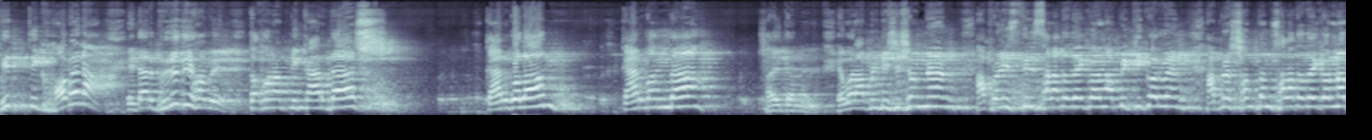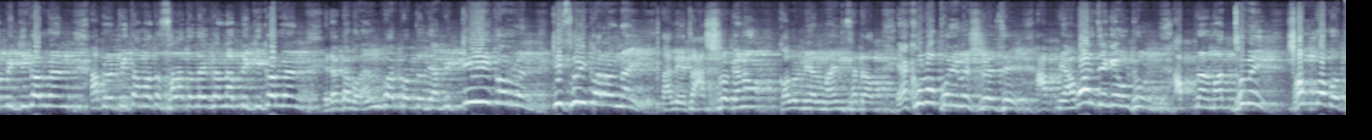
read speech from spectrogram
ভিত্তিক হবে না, এটার বিরোধী হবে, তখন আপনি কার দাস? কার গোলাম? কার বান্দা? শয়তানের এবার আপনি ডিসিশন নেন, আপনার স্ত্রী সালাদ আদায় করেন, আপনি কি করবেন? আপনার সন্তান সালাদ আদায় করেন, আপনি কি করবেন? আপনার পিতামাতা সালাদ আদায় করেন, আপনি কি করবেন? এটা একটা ভয়ঙ্কর পদ্ধতি। আপনি কি করবেন? কিছুই করার নাই। তাহলে এটা আসলো কেন? কলোনিয়াল মাইন্ড সেট আপ এখনও পরিবেশ রয়েছে। আপনি আবার জেগে উঠুন। আপনার মাধ্যমেই সম্ভবত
